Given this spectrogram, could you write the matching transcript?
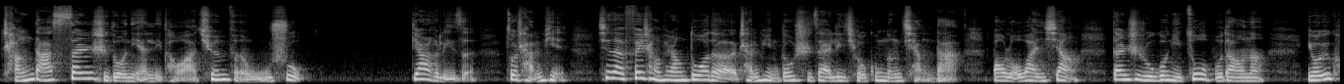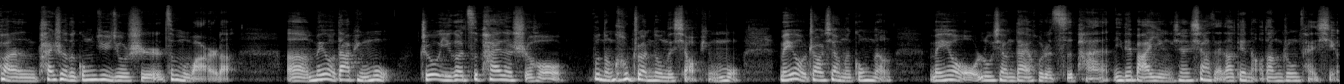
长达三十多年里头啊，圈粉无数。第二个例子，做产品，现在非常非常多的产品都是在力求功能强大、包罗万象。但是如果你做不到呢？有一款拍摄的工具就是这么玩的，呃，没有大屏幕，只有一个自拍的时候不能够转动的小屏幕，没有照相的功能。没有录像带或者磁盘，你得把影像下载到电脑当中才行。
